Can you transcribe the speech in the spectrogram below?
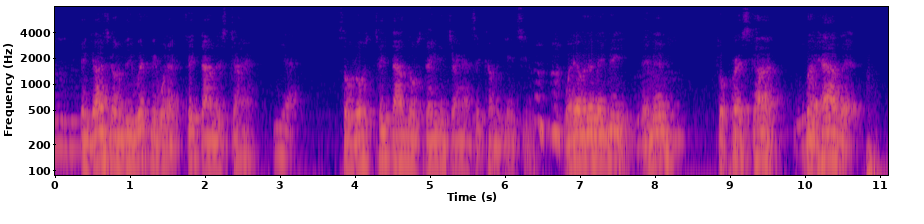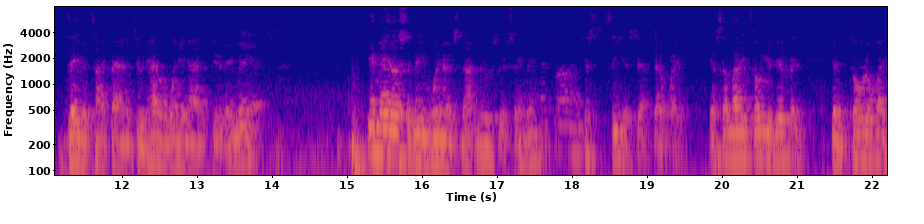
Mm-hmm. and God's gonna be with me when I take down this giant. Yeah. So those, take down those daily giants that come against you, whatever they may be, amen? So praise God, but have that David type attitude, have a winning attitude, amen? Yes. He made us to be winners, not losers, amen? That's right. Just see yourself that way. If somebody told you different, then throw it away.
